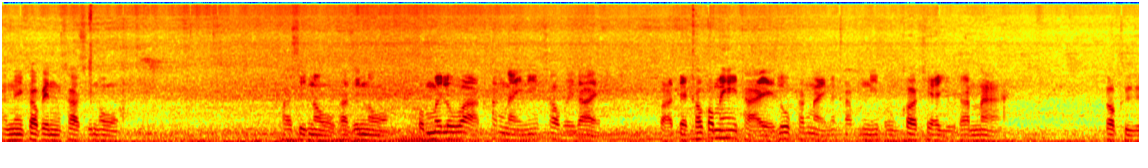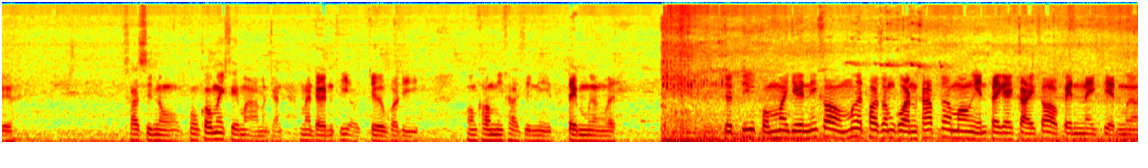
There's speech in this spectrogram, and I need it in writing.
อันนี้ก็เป็นคาสิโนคาสิโนคาสิโน ผมไม่รู้ว่าข้างในนี้เข้าไปได้ป่าแต่เขาก็ไม่ให้ถ่ายรูปข้างในนะครับอันนี้ผมก็แค่อยู่ด้านหน้า ก็คือคาสิโนผมก็ไม่เคยมาเหมือนกัน มาเดินเที่ยวเจอพอดี ของเขามีคาสิโนเต็มเมืองเลย จุดที่ผมมายืนนี้ก็มืดพอสมควรครับ ถ้ามองเห็นไปไกลๆก็เป็นในเขตเมือง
